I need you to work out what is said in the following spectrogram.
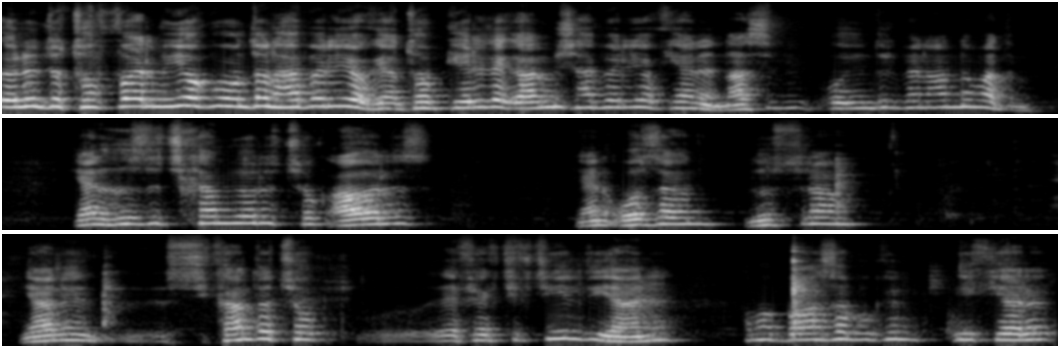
önünde top var mı yok mu ondan haberi yok. Yani top geride kalmış haberi yok yani. Nasıl bir oyundur ben anlamadım. Yani hızlı çıkamıyoruz çok ağırız. Yani Ozan, Lustram yani Sikan da çok efektif değildi yani. Ama bazı bugün ilk yarı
